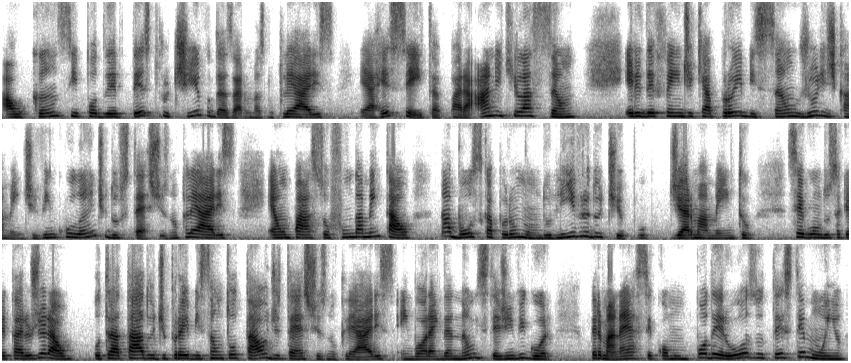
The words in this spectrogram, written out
alcance e poder destrutivo das armas nucleares é a receita para a aniquilação. Ele defende que a proibição juridicamente vinculante dos testes nucleares é um passo fundamental na busca por um mundo livre do tipo de armamento. Segundo o secretário-geral, o Tratado de Proibição Total de Testes Nucleares, embora ainda não esteja em vigor, permanece como um poderoso testemunho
